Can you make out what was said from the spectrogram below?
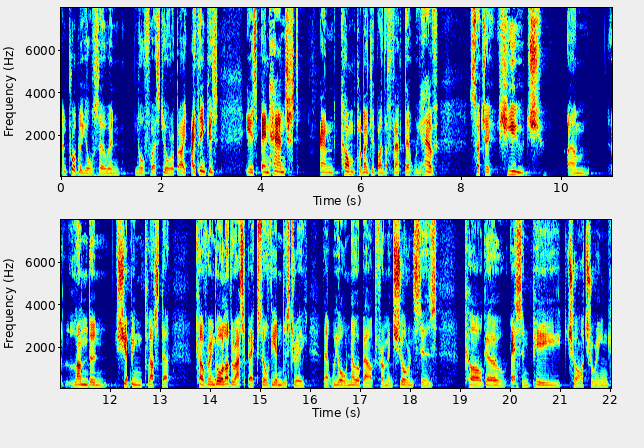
and probably also in Northwest Europe, I, I think is, is enhanced and complemented by the fact that we have such a huge um, London shipping cluster covering all other aspects of the industry that we all know about from insurances, cargo, S&P, chartering,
